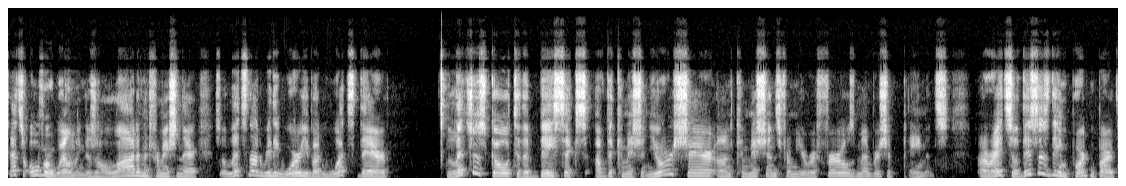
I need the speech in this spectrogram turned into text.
that's overwhelming. There's a lot of information there. So let's not really worry about what's there. Let's just go to the basics of the commission. Your share on commissions from your referrals membership payments. All right? So this is the important part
